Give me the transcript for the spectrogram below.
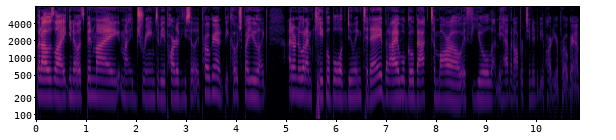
but I was like, you know, it's been my my dream to be a part of the UCLA program, to be coached by you. Like, I don't know what I'm capable of doing today, but I will go back tomorrow if you'll let me have an opportunity to be a part of your program.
